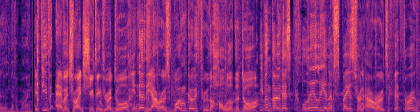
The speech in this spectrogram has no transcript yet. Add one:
Uh, never mind. If you've ever tried shooting through a door, you know the arrows won't go through the hole of the door, even though there's clearly enough space for an arrow to fit through.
